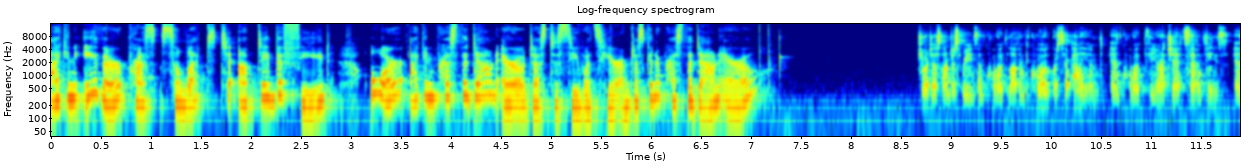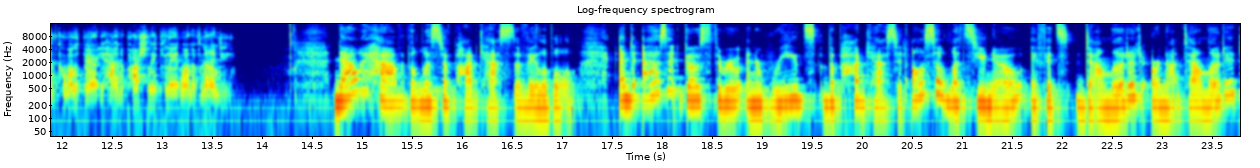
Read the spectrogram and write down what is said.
I can either press select to update the feed, or I can press the down arrow just to see what's here. I'm just going to press the down arrow. Georgia Saunders reads and quote Love and quote Reserpalliant and quote Jet 70s and quote Barry Hannah partially played 1 of 90. Now I have the list of podcasts available. And as it goes through and reads the podcast, it also lets you know if it's downloaded or not downloaded,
